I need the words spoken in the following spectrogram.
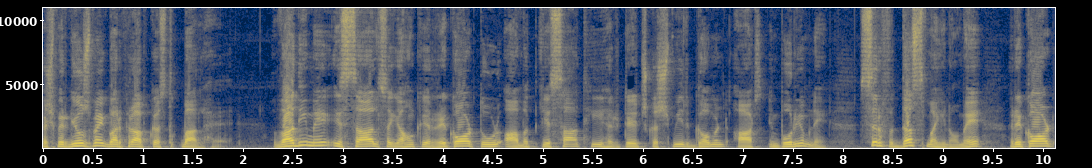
कश्मीर न्यूज़ में एक बार फिर आपका इस्तकबाल है। वादी में इस साल सयाहों के रिकॉर्ड तोड़ आमद के साथ ही heritage Kashmir government arts emporium ने सिर्फ़ 10 महीनों में रिकॉर्ड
